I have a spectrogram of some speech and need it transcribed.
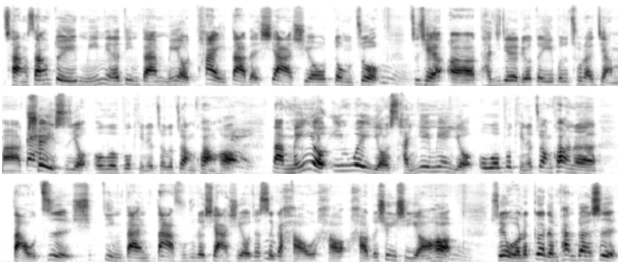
厂商对于明年的订单没有太大的下修动作。嗯，之前呃台积电的刘德一不是出来讲嘛？确实有 overbooking 的这个状况哈。那没有因为有产业面有 overbooking 的状况呢，导致订单大幅度的下修，这是个好好好的讯息。哦哈，所以我的个人判断是，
